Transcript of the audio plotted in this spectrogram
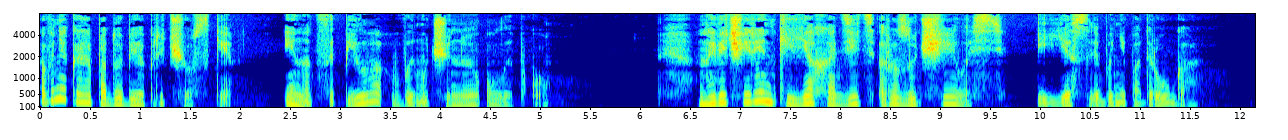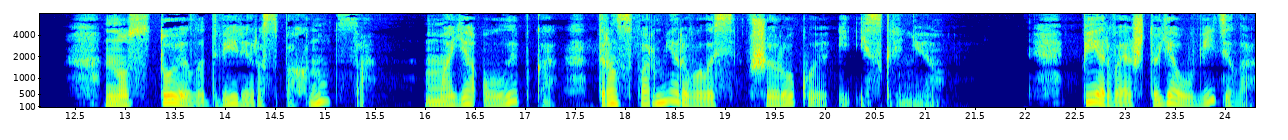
в некое подобие прически и нацепила вымученную улыбку. На вечеринки я ходить разучилась, и если бы не подруга... Но стоило двери распахнуться, моя улыбка трансформировалась в широкую и искреннюю. Первое, что я увидела,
